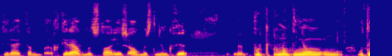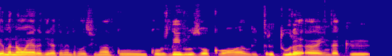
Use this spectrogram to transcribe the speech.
retirei, retirei algumas histórias, algumas tinham que ver eh, porque não tinham o, tema não era diretamente relacionado com, com, os livros ou com a literatura, ainda que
